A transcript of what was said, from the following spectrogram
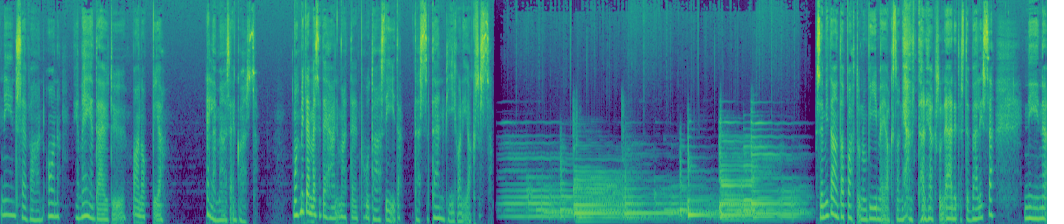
Niin se vaan on. Ja meidän täytyy vaan oppia elämään sen kanssa. Mutta miten me se tehdään, niin mä ajattelin, että puhutaan siitä tässä tämän viikon jaksossa. Se, mitä on tapahtunut viime jakson ja tämän jakson äänitysten välissä, niin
